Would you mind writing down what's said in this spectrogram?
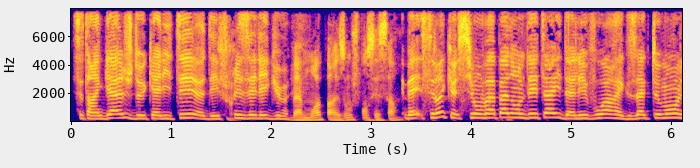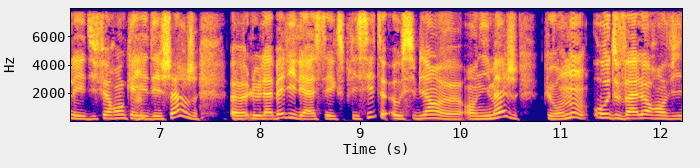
c'est un gage de qualité euh, des fruits et légumes. bah moi par exemple je pensais ça Ben, c'est vrai que si on va pas dans le détail d'aller voir exactement les différents cahiers des charges, euh, le label il est assez explicite, aussi bien euh, en image que en nom. Haute valeur envi-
